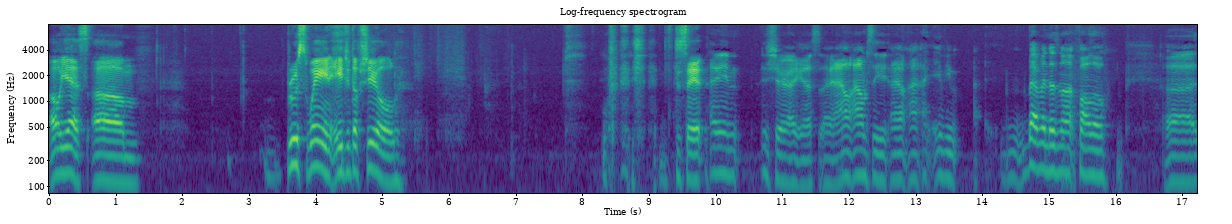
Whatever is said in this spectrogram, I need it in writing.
oh yes, um, Bruce Wayne, Agent of Shield. Just say it. I mean, sure, I guess. I, I don't. I don't see. I, I if you, Batman does not follow, uh,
